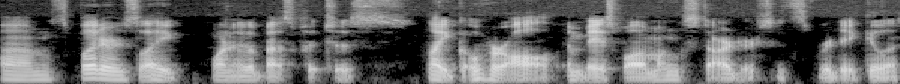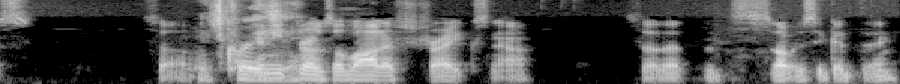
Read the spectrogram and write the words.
um, Splitter's like one of the best pitches, like overall in baseball among starters. It's ridiculous. So it's crazy. And he throws a lot of strikes now, so that, that's always a good thing.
